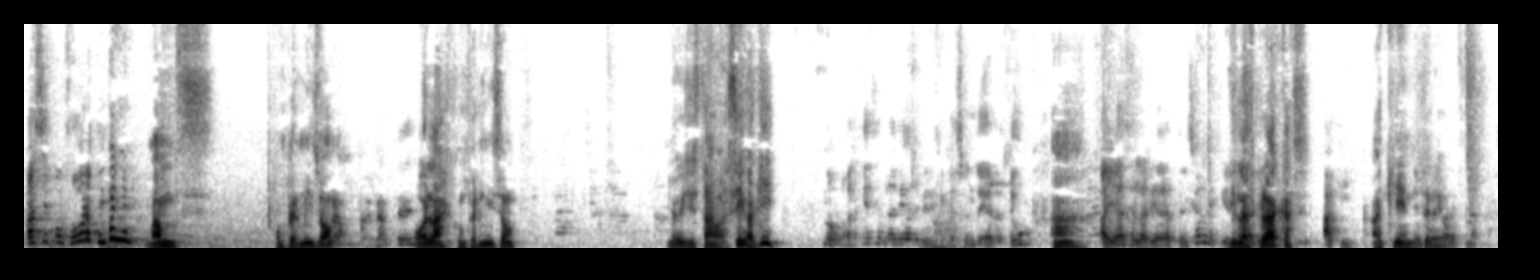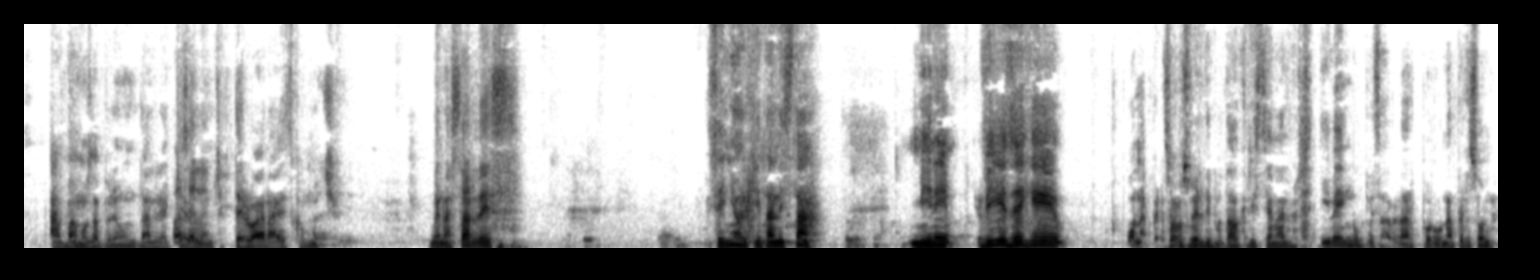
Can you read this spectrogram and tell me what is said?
Pase, por favor, acompáñame. Vamos. Con permiso. Hola, con permiso. Yo hoy sí estaba vacío aquí. No, aquí es el área de verificación de RTU. Ah, Allá es el área de atención. aquí ¿y las placas? Aquí. Aquí en Entrega Tere- de placas. Ah, vamos a preguntarle aquí a Pásale. Lonche. Te lo agradezco mucho. Buenas tardes. Señor, ¿qué tal está? Mire, fíjese que una persona, soy el diputado Cristian Álvarez, y vengo pues a hablar por una persona.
